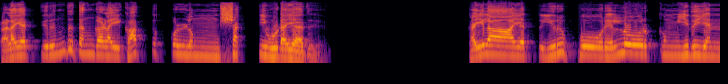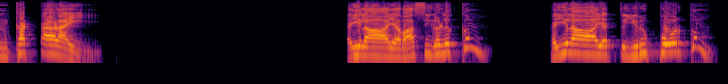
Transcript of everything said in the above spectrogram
பிரளயத்திலிருந்து தங்களை காத்துக்கொள்ளும் சக்தி உடையது. கைலாயத்து இருப்போர் எல்லோர்க்கும் இது என் கட்டளை. கைலாயவாசிகளுக்கும் கைலாயத்து இருப்போர்க்கும்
